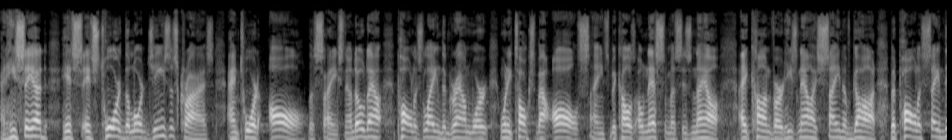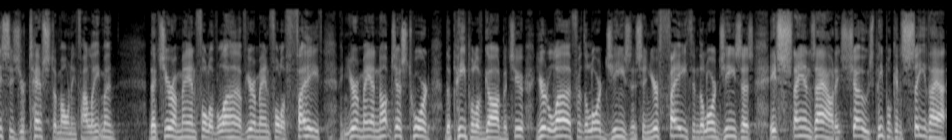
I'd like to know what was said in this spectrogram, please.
And he said it's, it's toward the Lord Jesus Christ and toward all the saints. Now, no doubt Paul is laying the groundwork when he talks about all saints because Onesimus is now a convert. He's now a saint of God. But Paul is saying, This is your testimony, Philemon that you're a man full of love, you're a man full of faith, and you're a man not just toward the people of God, but your, your love for the Lord Jesus and your faith in the Lord Jesus, it stands out, it shows. People can see that,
